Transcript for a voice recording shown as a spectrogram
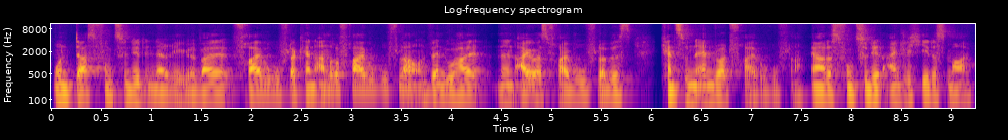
Und das funktioniert in der Regel, weil Freiberufler kennen andere Freiberufler und wenn du halt ein iOS-Freiberufler bist, kennst du einen Android-Freiberufler. Ja, das funktioniert eigentlich jedes Mal.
